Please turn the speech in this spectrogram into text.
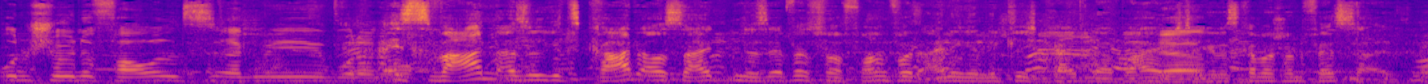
unschöne Fouls irgendwie, wo dann auch Es waren also jetzt gerade aus Seiten des FSV Frankfurt einige Nicklichkeiten dabei. Ich Ja. denke, das kann man schon festhalten. Ne?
